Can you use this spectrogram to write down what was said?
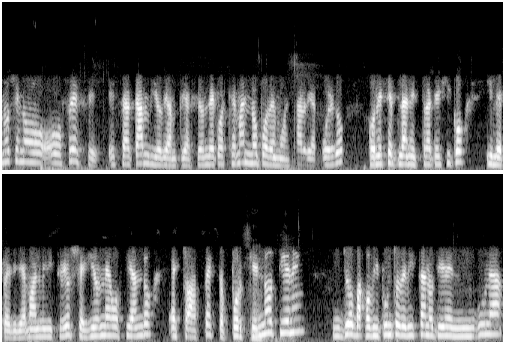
no se nos ofrece ese cambio de ampliación de ecosistemas, no podemos estar de acuerdo con ese plan estratégico y le pediríamos al Ministerio seguir negociando estos aspectos, porque no tienen, yo bajo mi punto de vista, no tienen ninguna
